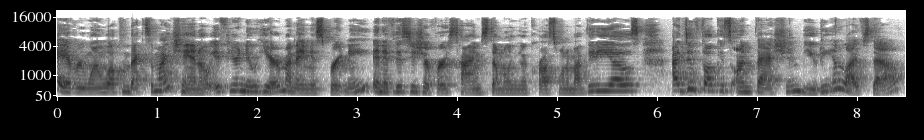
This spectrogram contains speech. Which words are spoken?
Hey everyone, welcome back to my channel. If you're new here, my name is Brittany, and if this is your first time stumbling across one of my videos, I do focus on fashion, beauty, and lifestyle.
